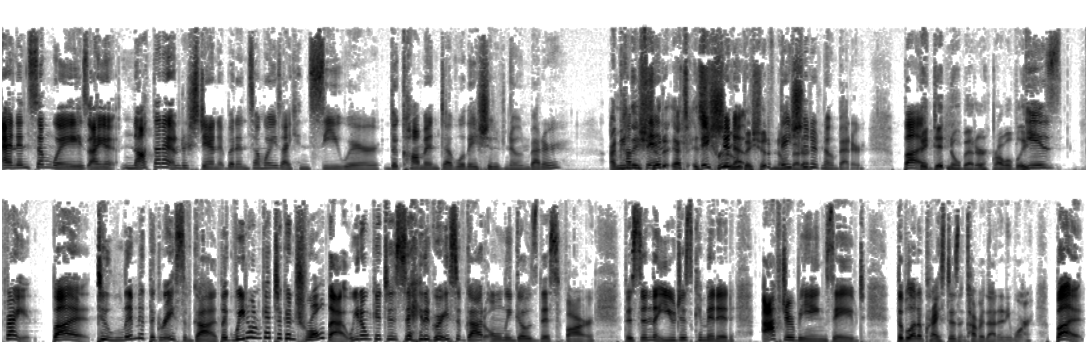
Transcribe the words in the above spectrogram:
And in some ways, I not that I understand it, but in some ways, I can see where the comment of "well, they should have known better." I mean, they should. That's it's they true. They should have known. They should have known better. But they did know better, probably. Is right. But to limit the grace of God, like we don't get to control that. We don't get to say the grace of God only goes this far. The sin that you just committed after being saved, the blood of Christ doesn't cover that anymore. But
